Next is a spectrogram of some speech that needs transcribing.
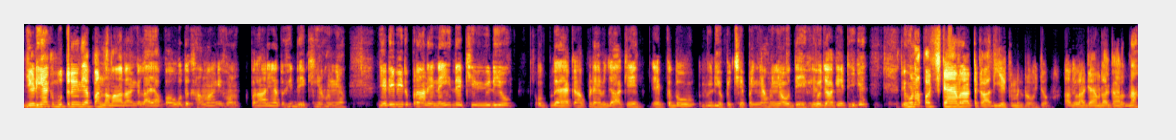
ਜਿਹੜੀਆਂ ਕਬੂਤਰੀਆਂ ਦੀ ਆਪਾਂ ਨਵਾਂ ਰੰਗ ਲਾਇਆ, ਆਪਾਂ ਉਹ ਦਿਖਾਵਾਂਗੇ ਹੁਣ, ਪੁਰਾਣੀਆਂ ਤੁਸੀਂ ਦੇਖੀਆਂ ਹੋਈਆਂ। ਜਿਹੜੀ ਵੀਰ ਭਰਾ ਨੇ ਨਹੀਂ ਦੇਖੀ ਵੀਡੀਓ, ਉਹ ਬੈਕ ਆਪਣੇ ਜਾ ਕੇ ਇੱਕ ਦੋ ਵੀਡੀਓ ਪਿੱਛੇ ਪਈਆਂ ਹੋਈਆਂ, ਉਹ ਦੇਖ ਲਿਓ ਜਾ ਕੇ, ਠੀਕ ਹੈ। ਤੇ ਹੁਣ ਆਪਾਂ ਕੈਮਰਾ ਟਿਕਾ ਦਈਏ ਇੱਕ ਮਿੰਟ, ਰੁਕ ਜਾਓ। ਅਗਲਾ ਕੈਮਰਾ ਕਰਦਾ,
